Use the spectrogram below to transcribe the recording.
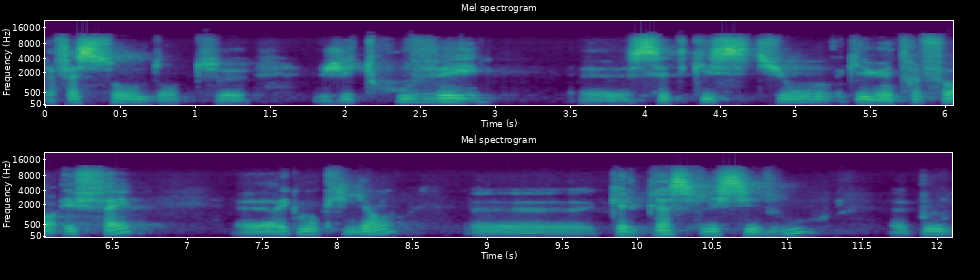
la façon dont j'ai trouvé cette question qui a eu un très fort effet avec mon client, quelle place laissez-vous Pouvez-vous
